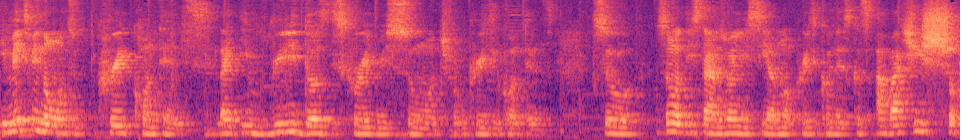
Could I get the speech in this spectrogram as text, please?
it makes me not want to create content. Like it really does discourage me so much from creating content. So some of these times when you see i'm not creating content because i've actually shot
